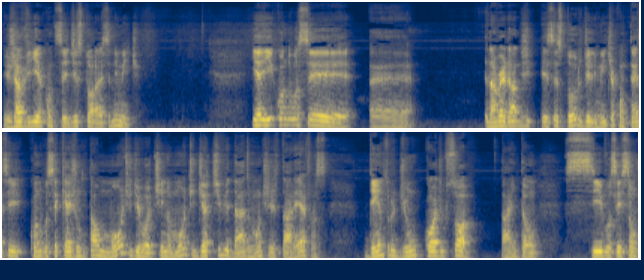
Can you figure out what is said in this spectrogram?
eu já vi acontecer de estourar esse limite. E aí quando você é, na verdade, esse estouro de limite acontece quando você quer juntar um monte de rotina, um monte de atividades, um monte de tarefas dentro de um código só. Tá? Então, se vocês são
